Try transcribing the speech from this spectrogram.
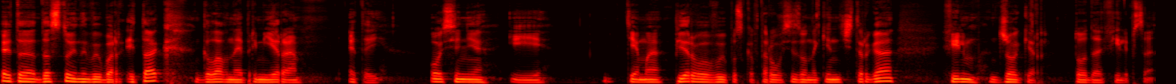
Это достойный выбор. Итак, главная премьера этой осени и тема первого выпуска второго сезона киночетверга — фильм «Джокер» Тода Филлипса.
